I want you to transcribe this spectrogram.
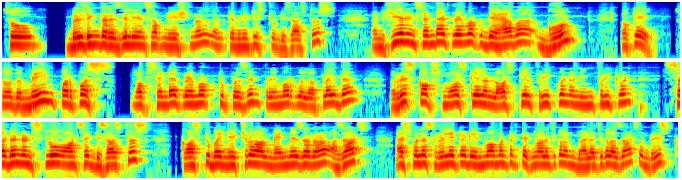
So building the resilience of national and communities to disasters. And here in Sendai framework, they have a goal. Okay. So the main purpose of Sendai framework to present framework will apply the risk of small scale and large scale frequent and infrequent sudden and slow onset disasters caused by natural or man-made hazards as well as related environmental, technological and biological hazards and risk.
